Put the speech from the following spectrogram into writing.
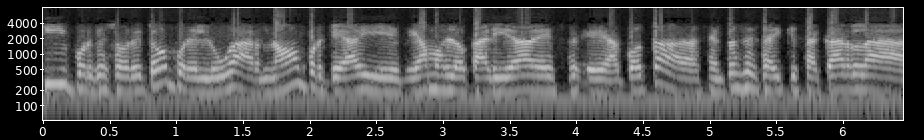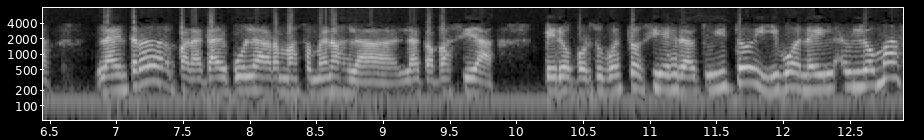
Sí, porque sobre todo por el lugar, ¿no? Porque hay, digamos, localidades eh, acotadas, entonces hay que sacar la, la entrada para calcular más o menos la, la capacidad. Pero por supuesto sí es gratuito y bueno, y lo más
